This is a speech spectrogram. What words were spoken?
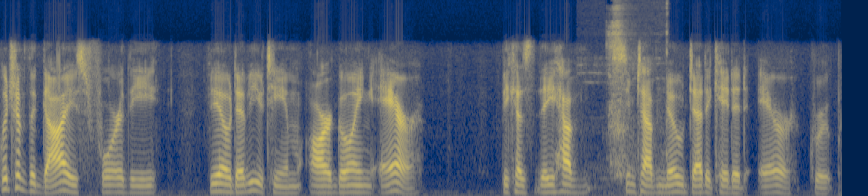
which of the guys for the VOW team are going air, because they have seem to have no dedicated air group.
